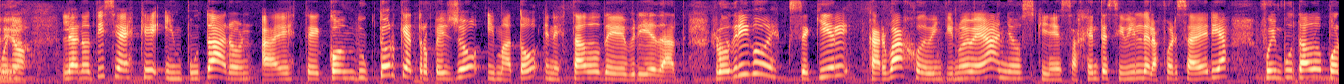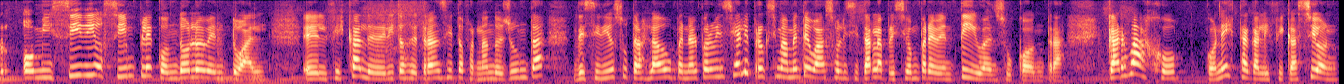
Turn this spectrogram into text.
Bueno, la noticia es que imputaron a este conductor que atropelló y mató en estado de ebriedad. Rodrigo Ezequiel Carbajo, de 29 años, quien es agente civil de la Fuerza Aérea, fue imputado por homicidio simple con dolo eventual. El fiscal de delitos de tránsito, Fernando Yunta, decidió su traslado a un penal provincial y próximamente va a solicitar la prisión preventiva en su contra. Carbajo con esta calificación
